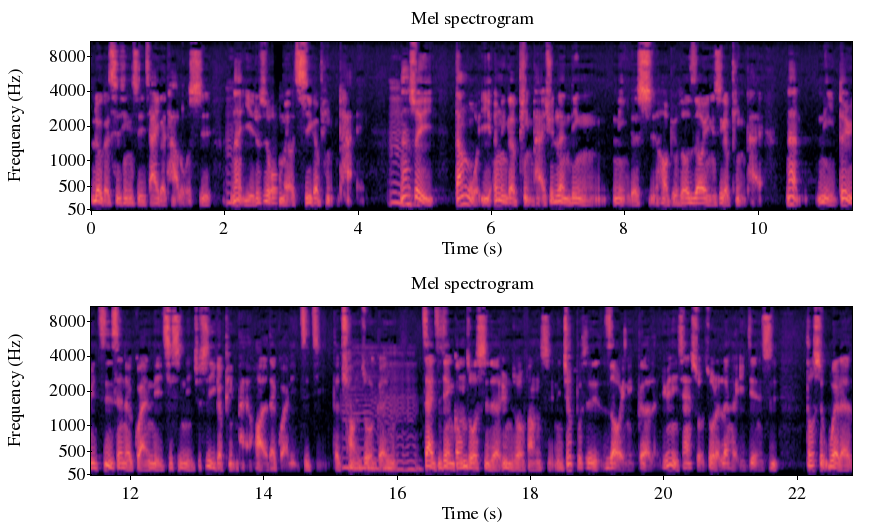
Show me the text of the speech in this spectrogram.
六个刺青师加一个塔罗师，嗯、那也就是我们有七个品牌，嗯，那所以当我以用一个品牌去认定你的时候，比如说 Zoe 你是一个品牌。那你对于自身的管理，其实你就是一个品牌化的在管理自己的创作，跟在这件工作室的运作方式，你就不是 Zoe 你个人，因为你现在所做的任何一件事，都是为了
